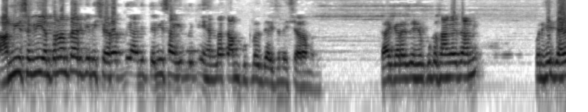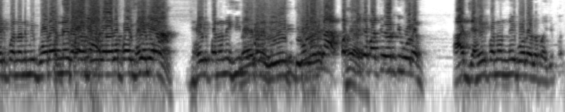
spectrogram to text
आम्ही सगळी यंत्रणा तयार केली शहरातली आणि त्यांनी सांगितलं की ह्यांना काम कुठलं द्यायचं नाही शहरामध्ये. काय करायचं हे कुठं सांगायचं आम्ही? पण हे जाहीरपणाने मी बोलायला नाही पाहिजे. जाहीरपणाने ही बोलाल ना. पक्षाच्या पातळीवरती बोलन. आज जाहीरपणाने नाही बोलायला पाहिजे. पण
